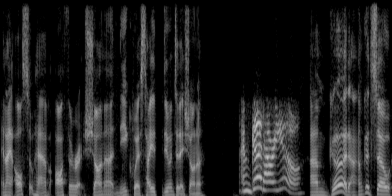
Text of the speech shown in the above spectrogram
and I also have author Shauna Niequist. How you doing today, Shauna? I'm good. How are you? I'm good. I'm good. So,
